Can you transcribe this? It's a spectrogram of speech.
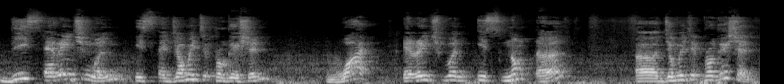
this arrangement is a geometric progression, what arrangement is not a, a geometric progression?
